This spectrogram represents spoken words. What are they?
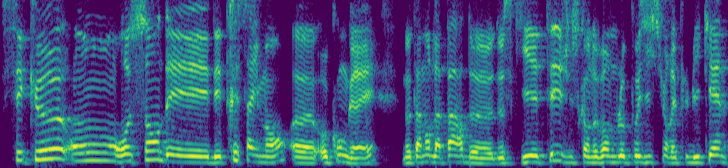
c'est que on ressent des, tressaillements euh, au Congrès, notamment de la part de, de ce qui était jusqu'en novembre l'opposition républicaine,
